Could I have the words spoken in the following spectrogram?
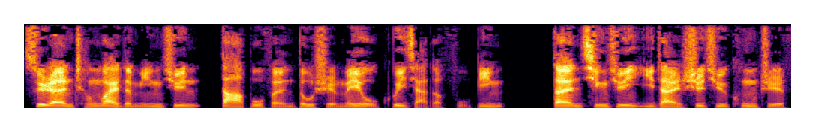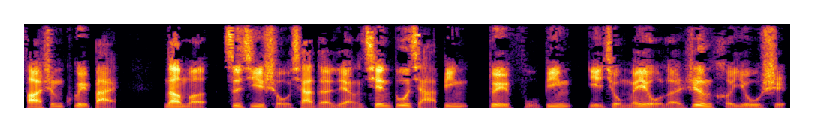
虽然城外的明军大部分都是没有盔甲的府兵，但清军一旦失去控制，发生溃败，那么自己手下的两千多甲兵对府兵也就没有了任何优势。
